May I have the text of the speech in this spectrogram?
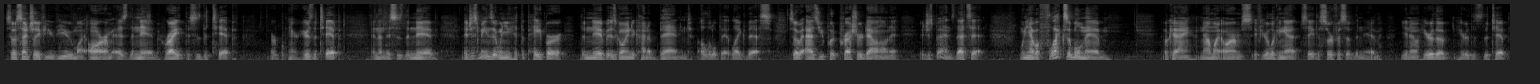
So essentially, if you view my arm as the nib, right? This is the tip, or here, here's the tip, and then this is the nib. It just means that when you hit the paper, the nib is going to kind of bend a little bit like this. So as you put pressure down on it, it just bends. That's it. When you have a flexible nib, okay, now my arms, if you're looking at, say, the surface of the nib, you know, here the here is the tip,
